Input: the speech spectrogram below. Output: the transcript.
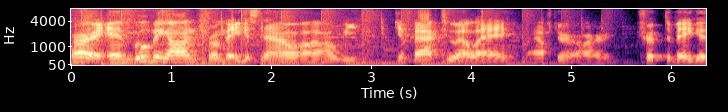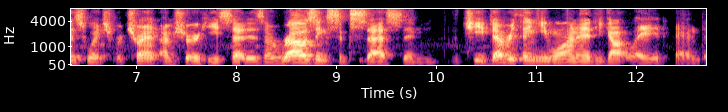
All right, and moving on from Vegas now, uh, we get back to LA after our trip to Vegas, which for Trent, I'm sure he said is a rousing success and achieved everything he wanted. He got laid and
